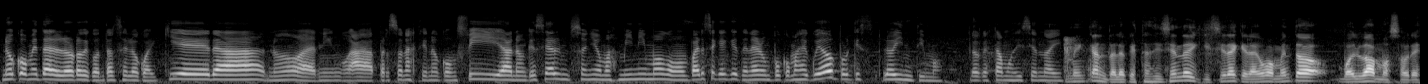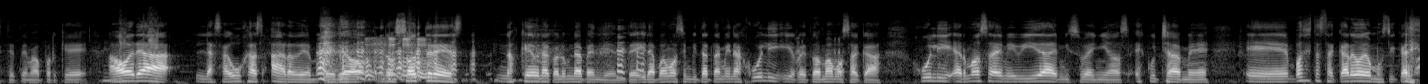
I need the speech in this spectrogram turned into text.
no cometa el error de contárselo a cualquiera, ¿no? a, a personas que no confían, aunque sea el sueño más mínimo, como parece que hay que tener un poco más de cuidado porque es lo íntimo lo que estamos diciendo ahí. Me encanta lo que estás diciendo y quisiera que en algún momento volvamos sobre este tema, porque ahora las agujas arden, pero nosotros nos queda una columna pendiente y la podemos invitar también a Juli y retomamos acá. Juli, hermosa de mi vida, de mis sueños, escúchame, eh, vos estás a cargo de musicalidad.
